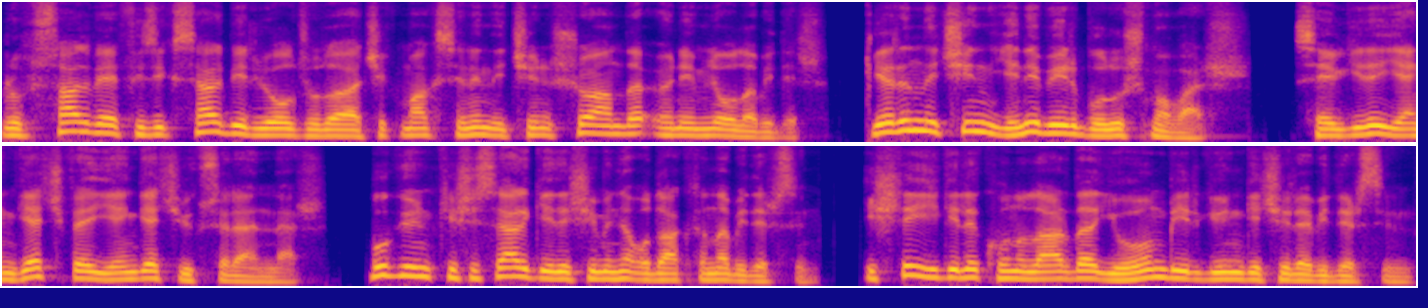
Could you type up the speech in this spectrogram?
Ruhsal ve fiziksel bir yolculuğa çıkmak senin için şu anda önemli olabilir. Yarın için yeni bir buluşma var. Sevgili yengeç ve yengeç yükselenler. Bugün kişisel gelişimine odaklanabilirsin. İşle ilgili konularda yoğun bir gün geçirebilirsin.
